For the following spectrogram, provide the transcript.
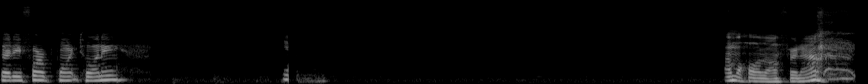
34.20? Yep. I'm gonna hold off for now.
